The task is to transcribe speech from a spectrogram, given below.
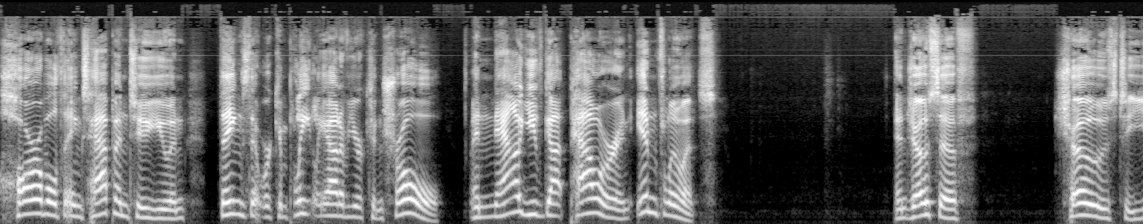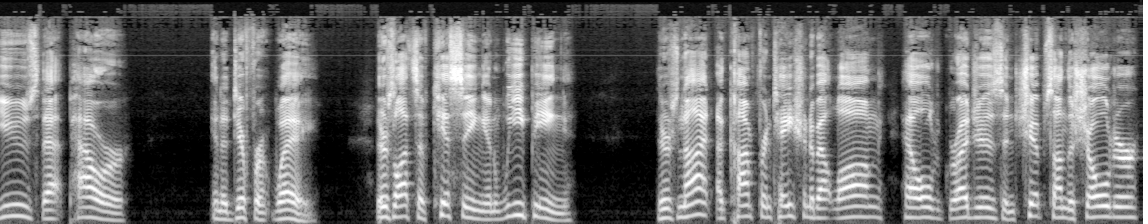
horrible things happen to you and things that were completely out of your control. And now you've got power and influence. And Joseph chose to use that power in a different way. There's lots of kissing and weeping there's not a confrontation about long held grudges and chips on the shoulder.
